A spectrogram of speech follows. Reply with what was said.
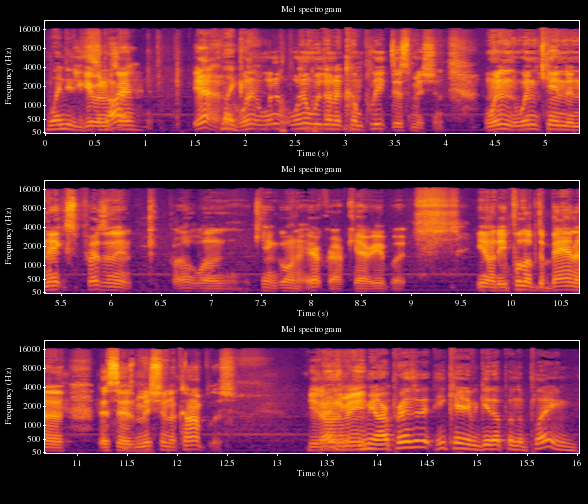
When did You it get what start? I'm saying? Yeah. Like- when, when when are we going to complete this mission? When when can the next president? Uh, well, can't go on an aircraft carrier, but you know they pull up the banner that says "Mission Accomplished." You know what I mean? You mean? our president? He can't even get up on the plane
